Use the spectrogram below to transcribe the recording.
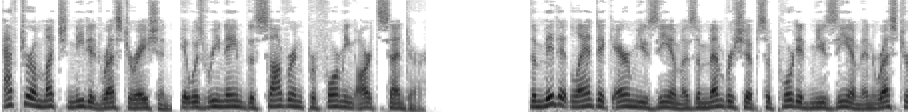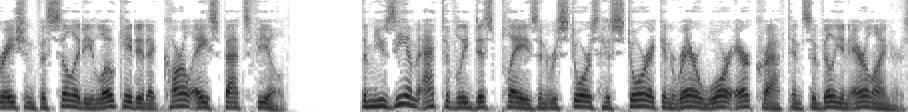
After a much-needed restoration, it was renamed the Sovereign Performing Arts Center. The Mid-Atlantic Air Museum is a membership-supported museum and restoration facility located at Carl A. Spaatz Field. The museum actively displays and restores historic and rare war aircraft and civilian airliners.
